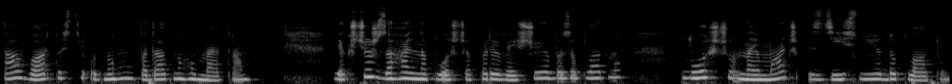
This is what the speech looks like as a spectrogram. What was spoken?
та вартості 1 квадратного метра. Якщо ж загальна площа перевищує безоплатну площу, наймач здійснює доплату.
